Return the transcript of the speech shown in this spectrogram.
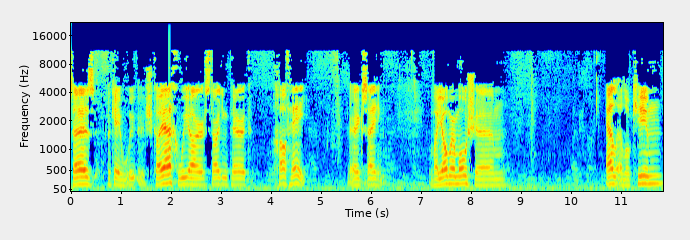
says, okay, Shkayach, we are starting Perik Chav Hey. Very exciting. Vayomer Moshe um, El Elokim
